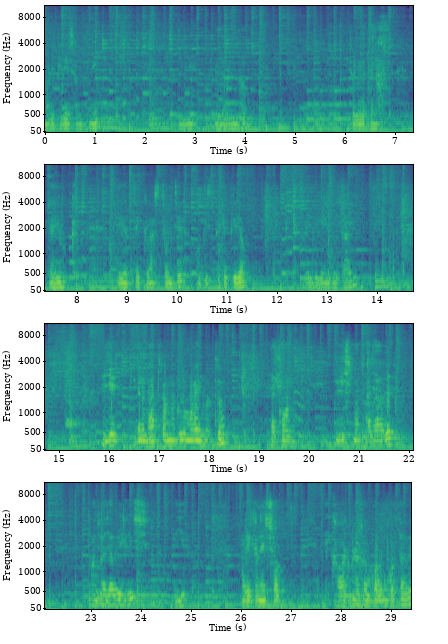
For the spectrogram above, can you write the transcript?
বাড়ি ফিরে শান্তি নেই। এই যে চলে গেছে না। যাই হোক, এই হচ্ছে ক্লাস চলছে অফিস থেকে ফিরেও। এইদিকে এই যে টাইম এই যে এখানে ভাত রান্না করল মা এই মাত্র এখন ইলিশ মাছ ভাজা হবে। মাছ ভাজা হবে ইলিশ, এই যে। আর এখানে সব এই খাবারগুলো সব গরম করতে হবে।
